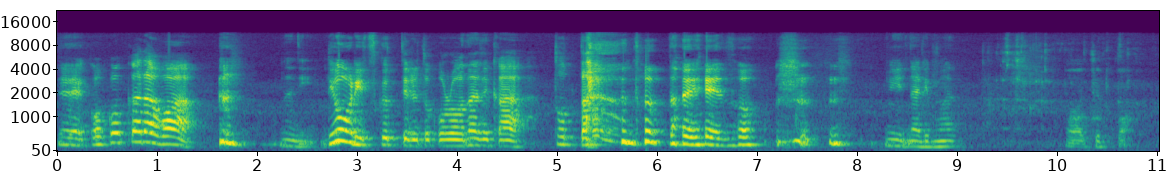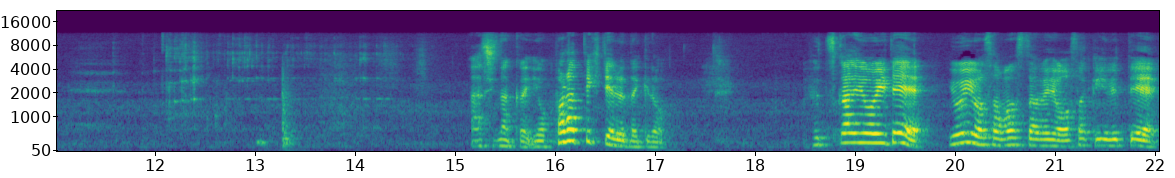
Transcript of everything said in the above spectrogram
でねここからは 何？料理作ってるところをなぜか撮った 撮った映像になります。もうちょっと。私なんか酔っ払ってきてるんだけど。二日酔いで酔いを覚ますためにお酒入れて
